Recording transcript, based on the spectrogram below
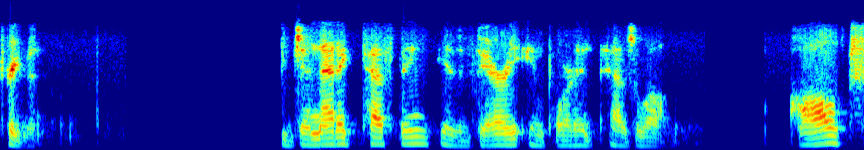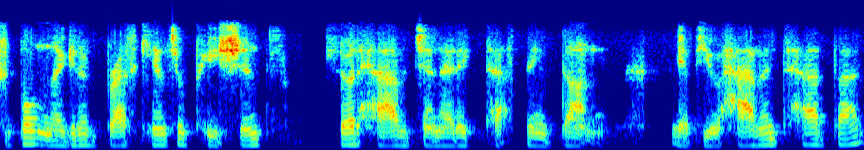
treatment. Genetic testing is very important as well. All triple negative breast cancer patients should have genetic testing done. If you haven't had that,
